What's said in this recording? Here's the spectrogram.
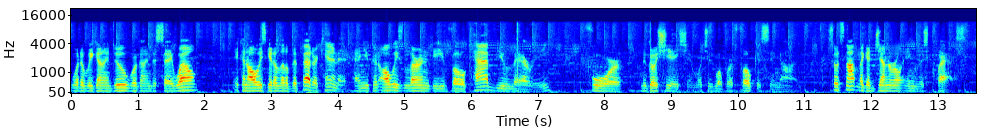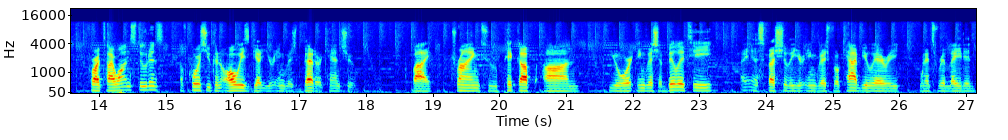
what are we going to do? We're going to say, well, it can always get a little bit better, can it? And you can always learn the vocabulary for negotiation, which is what we're focusing on. So it's not like a general English class. For our Taiwan students, of course, you can always get your English better, can't you? By trying to pick up on your English ability, especially your English vocabulary when it's related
